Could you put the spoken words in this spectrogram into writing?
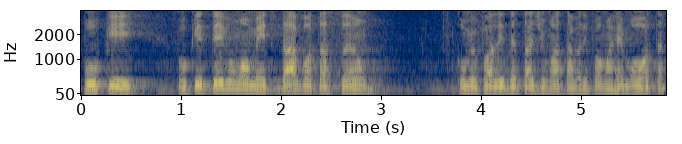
Por quê? Porque teve um momento da votação como eu falei, o deputado Gilmar estava de forma remota,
